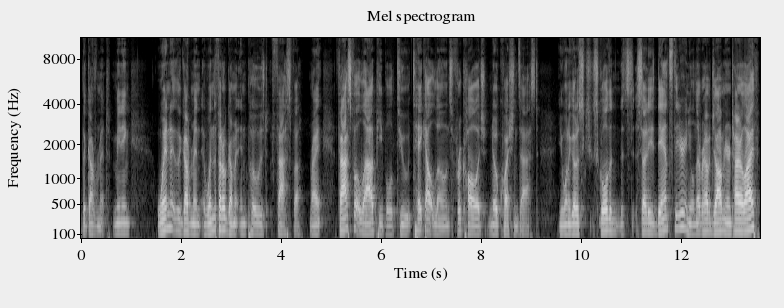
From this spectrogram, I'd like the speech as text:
the government, meaning when the government, when the federal government imposed FAFSA, right? FAFSA allowed people to take out loans for college, no questions asked. You want to go to school to study dance theory and you'll never have a job in your entire life?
